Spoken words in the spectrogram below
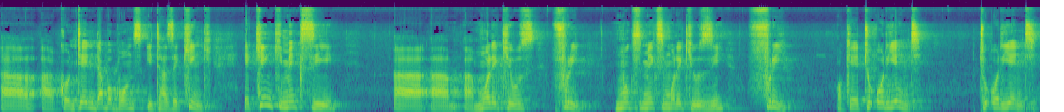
uh, uh, contain double bonds, it has a kink. A kink makes the uh, um, uh, molecules free, makes, makes molecules free, okay, to orient, to orient.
